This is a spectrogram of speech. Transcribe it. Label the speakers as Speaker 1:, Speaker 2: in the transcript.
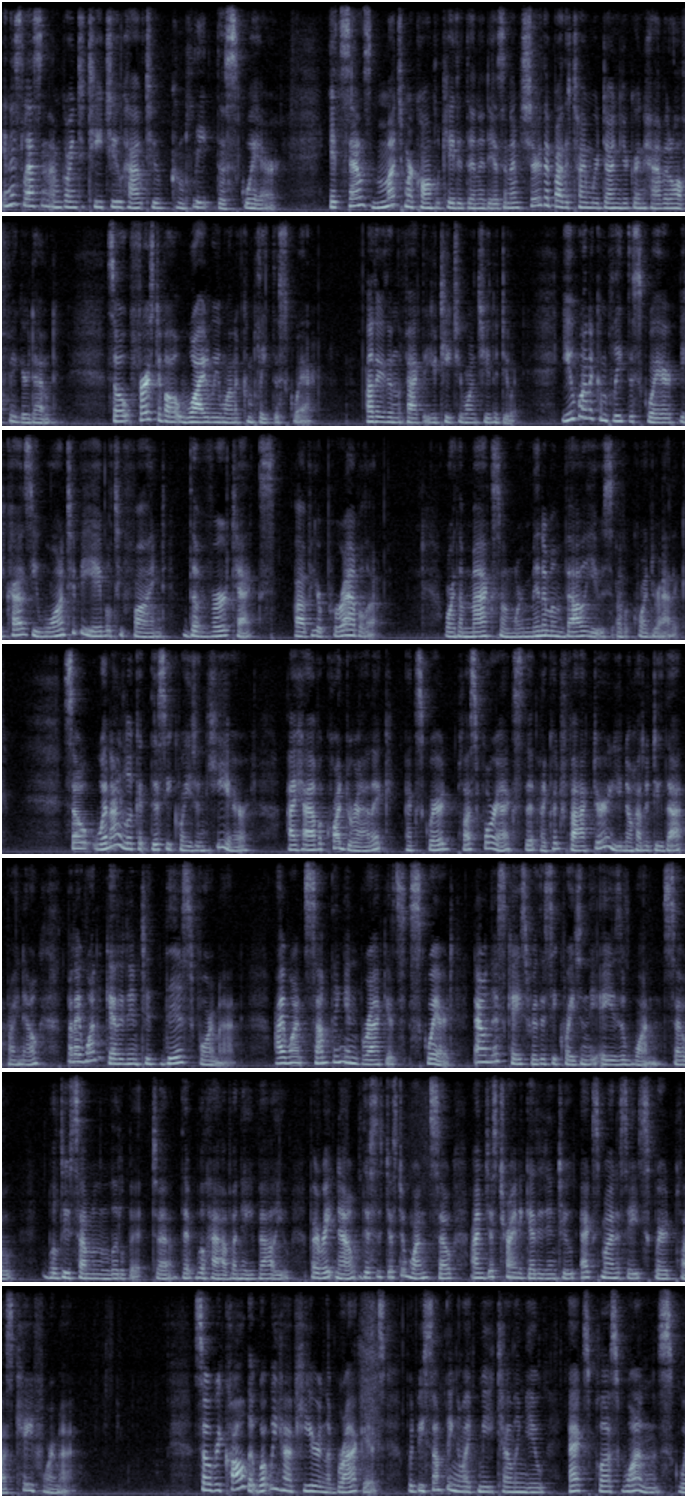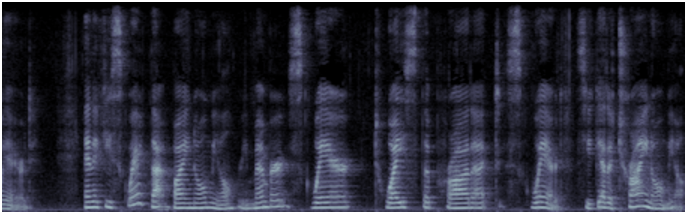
Speaker 1: In this lesson, I'm going to teach you how to complete the square. It sounds much more complicated than it is, and I'm sure that by the time we're done, you're going to have it all figured out. So first of all, why do we want to complete the square? Other than the fact that your teacher wants you to do it. You want to complete the square because you want to be able to find the vertex of your parabola, or the maximum or minimum values of a quadratic. So when I look at this equation here, I have a quadratic, x squared plus 4x, that I could factor. You know how to do that by now. But I want to get it into this format. I want something in brackets squared. Now in this case, for this equation, the a is a 1. So we'll do some in a little bit uh, that will have an a value. But right now, this is just a 1, so I'm just trying to get it into x minus h squared plus k format. So recall that what we have here in the brackets would be something like me telling you x plus 1 squared. And if you squared that binomial, remember square twice the product squared. So you get a trinomial.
